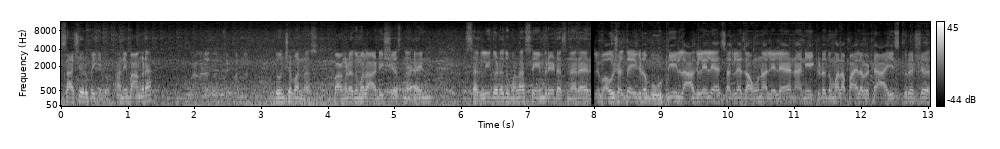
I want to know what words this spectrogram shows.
सहाशे रुपये किलो. आणि बांगडा? दोनशे पन्नास. बांगडा तुम्हाला अडीचशे असणार आहे. सगळीकडे तुम्हाला सेम रेट असणार आहे. तुम्ही पाहू शकता इकडं बोटी लागलेल्या आहेत सगळ्या जाऊन आलेल्या आहेत आणि इकडं तुम्हाला पाहायला भेटतं आईस क्रशर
